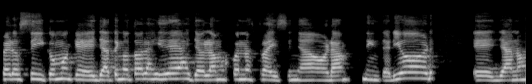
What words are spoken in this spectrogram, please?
pero sí, como que ya tengo todas las ideas, ya hablamos con nuestra diseñadora de interior, eh, ya nos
